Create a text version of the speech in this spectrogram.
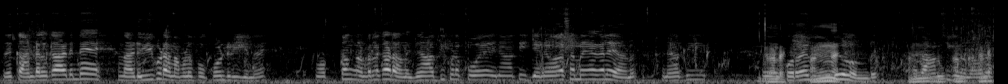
ഇത് കണ്ടൽക്കാടിന്റെ നടുവിൽ കൂടെ നമ്മൾ പൊക്കോണ്ടിരിക്കുന്നത്. മൊത്തം കണ്ടൽക്കാടാണ് ഇതിനകത്തിൽ കൂടെ പോയ ഇതിനകത്ത് ജനവാസ മേഖലയാണ്. ഇതിനകത്ത് കുറെ വീടുകളുണ്ട്. താമസിക്കുന്നുണ്ട് അവിടെ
